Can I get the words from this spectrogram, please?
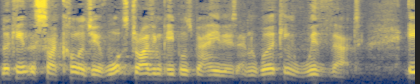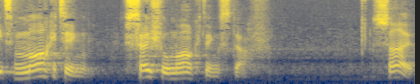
looking at the psychology of what's driving people's behaviors and working with that. It's marketing, social marketing stuff. So,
